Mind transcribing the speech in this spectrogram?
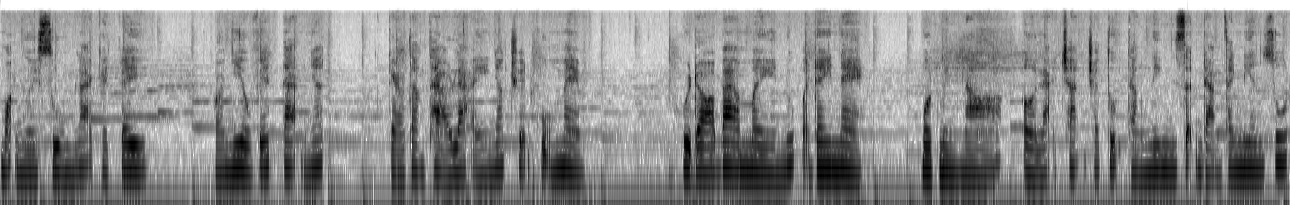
Mọi người xúm lại cái cây. Có nhiều vết đạn nhất. Kéo thằng Thảo lại nhắc chuyện cũ mềm. Hồi đó ba mày núp ở đây nè. Một mình nó ở lại chặn cho tụi thằng Ninh dẫn đám thanh niên rút.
